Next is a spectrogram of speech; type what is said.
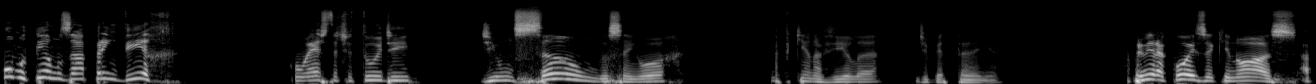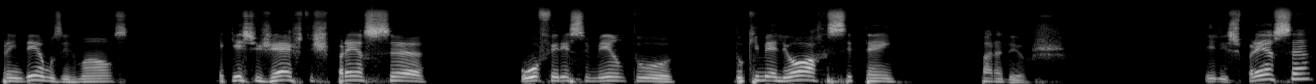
Como temos a aprender com esta atitude de unção do Senhor na pequena vila de Betânia? primeira coisa que nós aprendemos, irmãos, é que este gesto expressa o oferecimento do que melhor se tem para Deus. Ele expressa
